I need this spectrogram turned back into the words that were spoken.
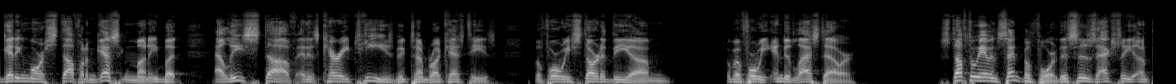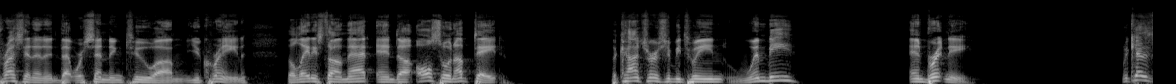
getting more stuff, and I'm guessing money, but at least stuff. And it's Carrie teased, big time broadcast tease, before we started the, um, before we ended last hour, stuff that we haven't sent before. This is actually unprecedented that we're sending to um, Ukraine. The latest on that, and uh, also an update the controversy between Wimby and Brittany. Because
